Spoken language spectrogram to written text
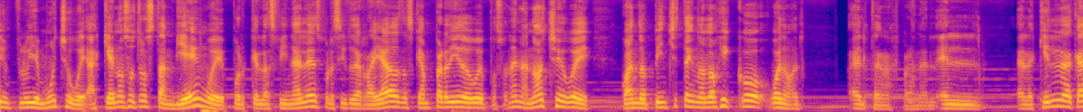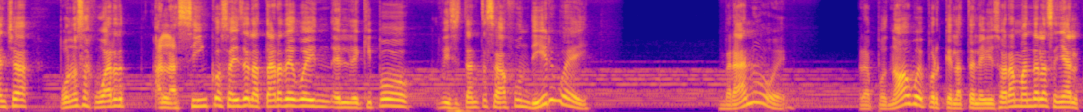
influye mucho, güey. Aquí a nosotros también, güey, porque las finales, por decir, de Rayados, los que han perdido, güey, pues son en la noche, güey. Cuando el pinche tecnológico, bueno, el, el, perdón, el, el, aquí en la cancha, ponlos a jugar a las 5 o 6 de la tarde, güey. El equipo visitante se va a fundir, güey verano, güey. Pero pues no, güey, porque la televisora manda la señal.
